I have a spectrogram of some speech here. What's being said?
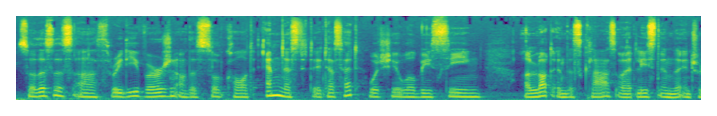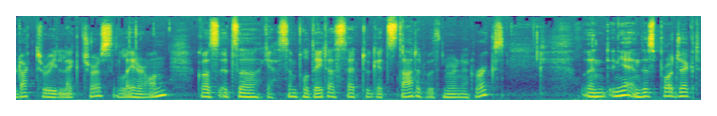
So this is a 3D version of the so-called MNIST dataset, which you will be seeing a lot in this class, or at least in the introductory lectures later on, because it's a yeah, simple data set to get started with neural networks. And, and yeah, in this project,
